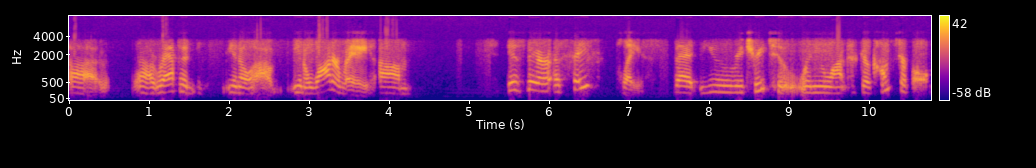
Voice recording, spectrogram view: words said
uh, uh, rapid, you know, uh, you know, waterway. Um, is there a safe place that you retreat to when you want to feel comfortable?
